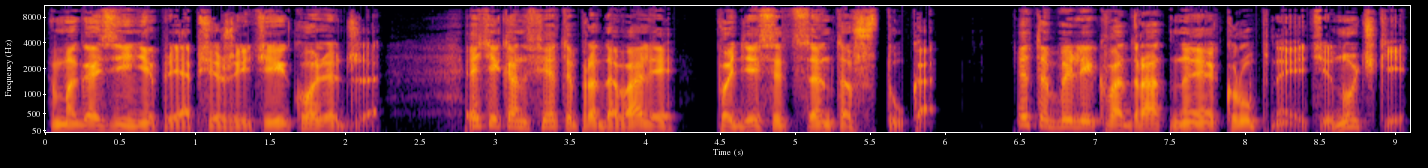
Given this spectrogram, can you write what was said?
В магазине при общежитии колледжа эти конфеты продавали по 10 центов штука. Это были квадратные крупные тянучки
